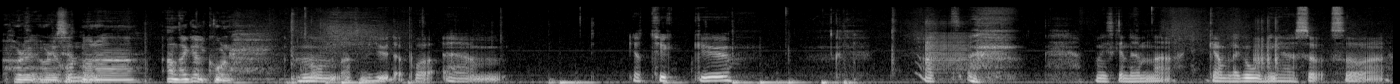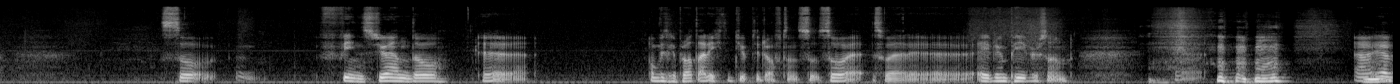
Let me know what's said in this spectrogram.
Har du, har du sett några andra guldkorn? Någon att bjuda på. Ehm, jag tycker ju att om vi ska nämna gamla godingar så, så, så finns ju ändå eh, om vi ska prata riktigt djupt i draften så, så, är- så är det Adrian Peterson. Eh, ja, jag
